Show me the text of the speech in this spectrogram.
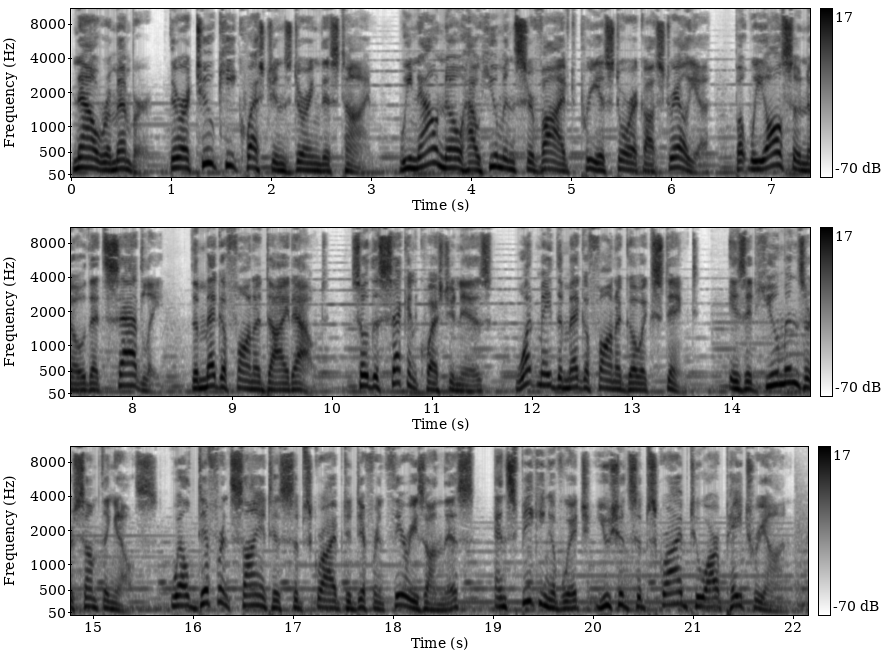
Now remember, there are two key questions during this time. We now know how humans survived prehistoric Australia, but we also know that sadly, the megafauna died out. So the second question is, what made the megafauna go extinct? Is it humans or something else? Well, different scientists subscribe to different theories on this, and speaking of which, you should subscribe to our Patreon.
